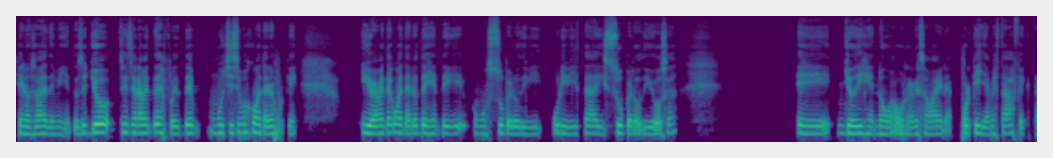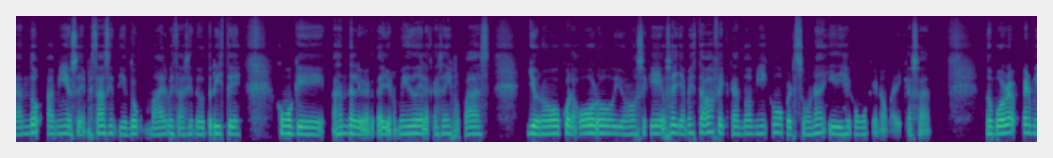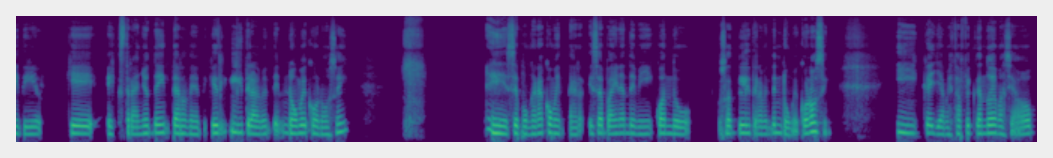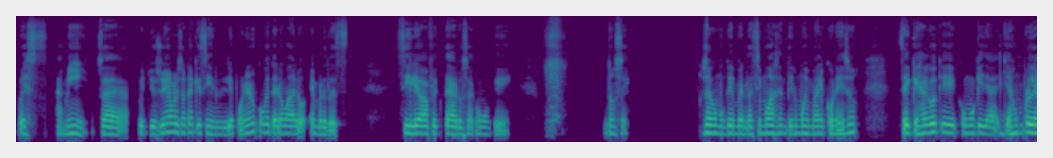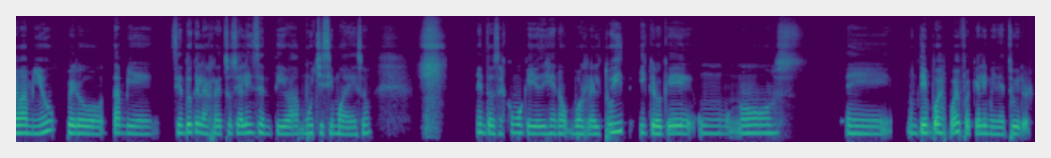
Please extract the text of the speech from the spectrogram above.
que no sabes de mí. Entonces yo, sinceramente, después de muchísimos comentarios, porque, y obviamente comentarios de gente como súper uribista y súper odiosa, eh, yo dije, no voy a borrar esa vaina, porque ya me estaba afectando a mí, o sea, me estaba sintiendo mal, me estaba sintiendo triste, como que, ándale, ¿verdad? Yo no me he ido de la casa de mis papás, yo no colaboro, yo no sé qué, o sea, ya me estaba afectando a mí como persona y dije como que no, marica, o sea, no puedo permitir que extraños de internet, que literalmente no me conocen, eh, se pongan a comentar esas vainas de mí cuando, o sea, literalmente no me conocen y que ya me está afectando demasiado, pues, a mí. O sea, pues yo soy una persona que si le ponen un comentario malo, en verdad sí le va a afectar, o sea, como que, no sé, o sea, como que en verdad sí me voy a sentir muy mal con eso. Sé que es algo que como que ya, ya es un problema mío, pero también siento que la red social incentiva muchísimo a eso. Entonces como que yo dije, no, borré el tweet y creo que unos, eh, un tiempo después fue que eliminé Twitter.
